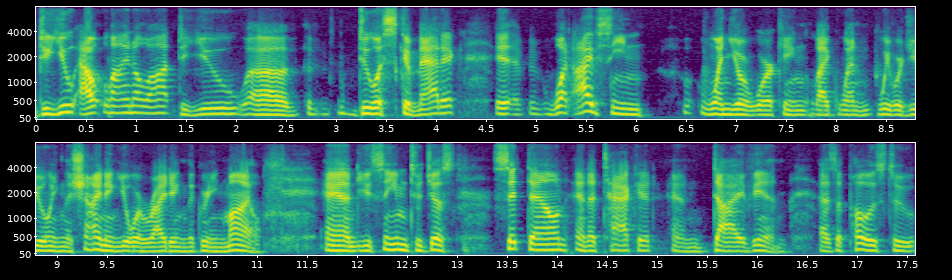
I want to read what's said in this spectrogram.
Do you outline a lot? Do you uh, do a schematic? It, what I've seen when you're working, like when we were doing The Shining, you were writing The Green Mile, and you seem to just sit down and attack it and dive in, as opposed to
